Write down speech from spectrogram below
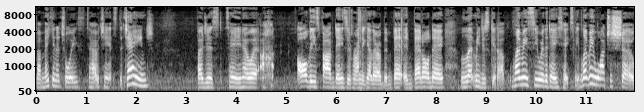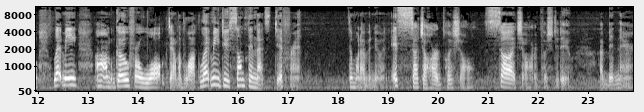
by making a choice to have a chance to change, by just saying, you know what, all these five days have run together. I've been bed, in bed all day. Let me just get up. Let me see where the day takes me. Let me watch a show. Let me um, go for a walk down the block. Let me do something that's different than what I've been doing. It's such a hard push, y'all. Such a hard push to do. I've been there.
